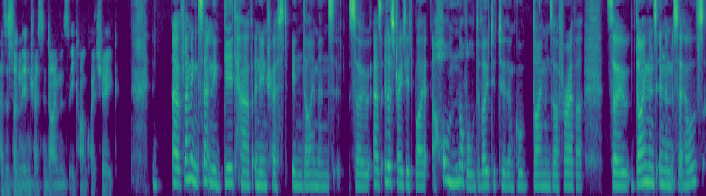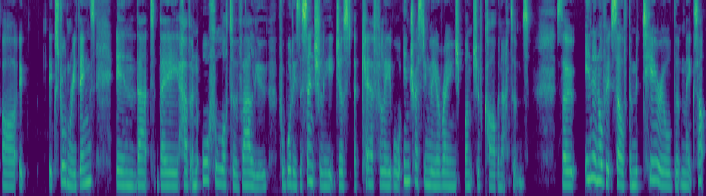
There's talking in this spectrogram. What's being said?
has a sudden interest in diamonds that he can't quite shake? Uh, Fleming certainly did have an interest in diamonds, so as illustrated by a whole novel devoted to them called Diamonds Are Forever. So, diamonds in themselves are e- extraordinary things in that they have an awful lot of value for what is essentially just a carefully or interestingly arranged bunch of carbon atoms. So, in and of itself, the material that makes up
